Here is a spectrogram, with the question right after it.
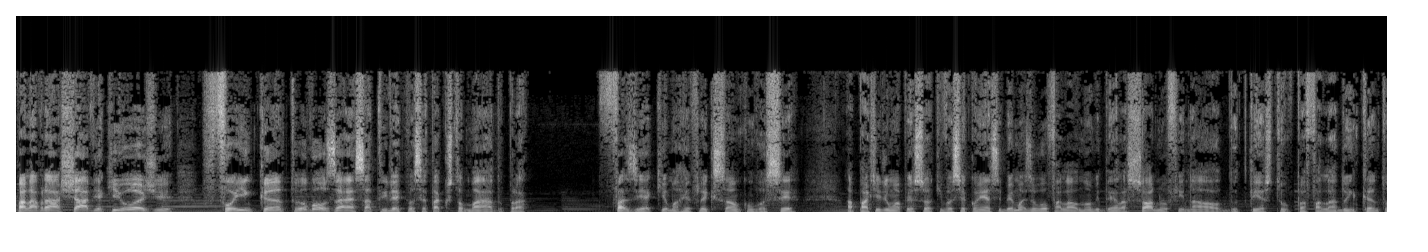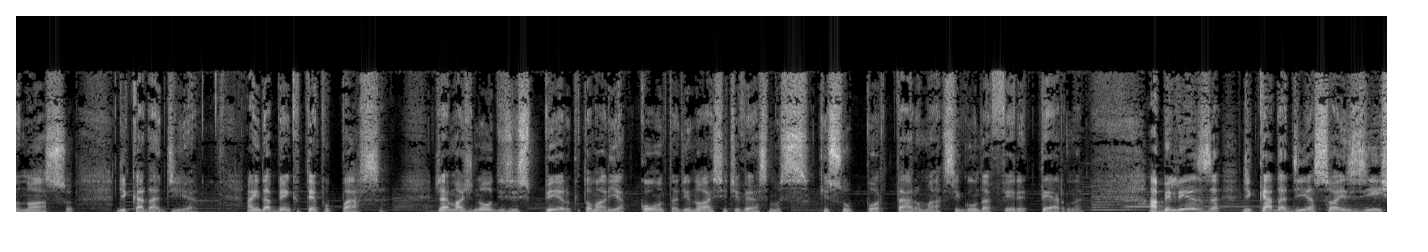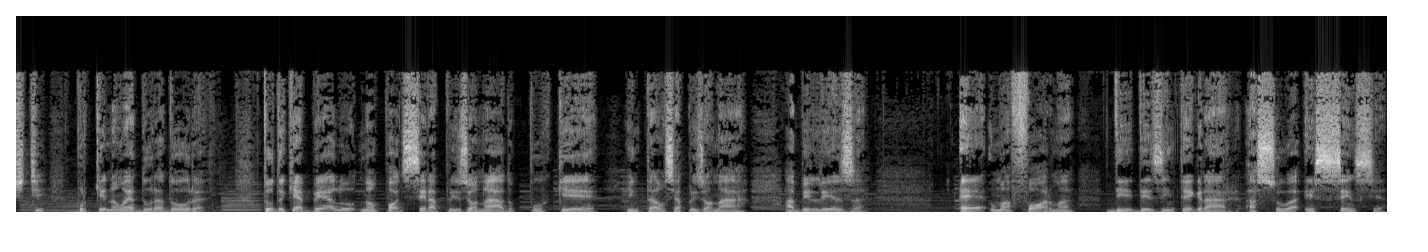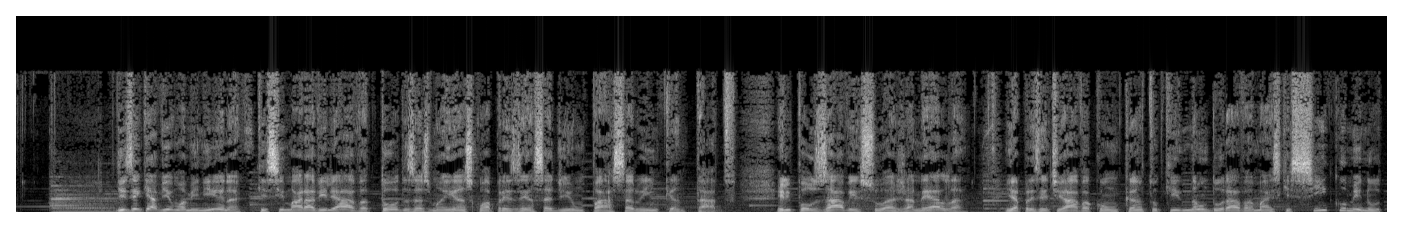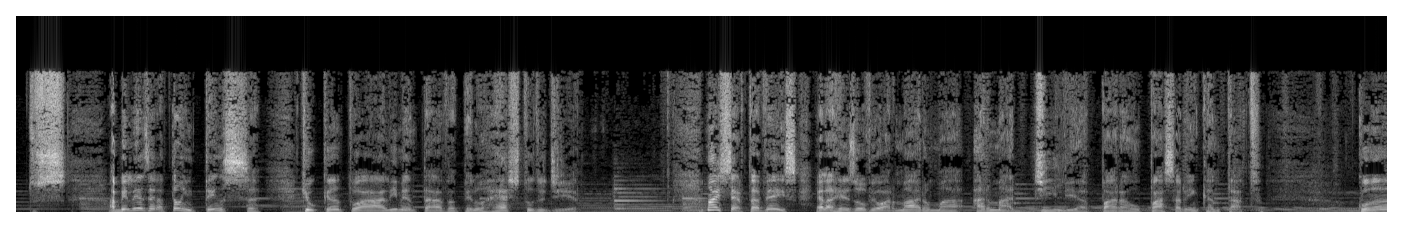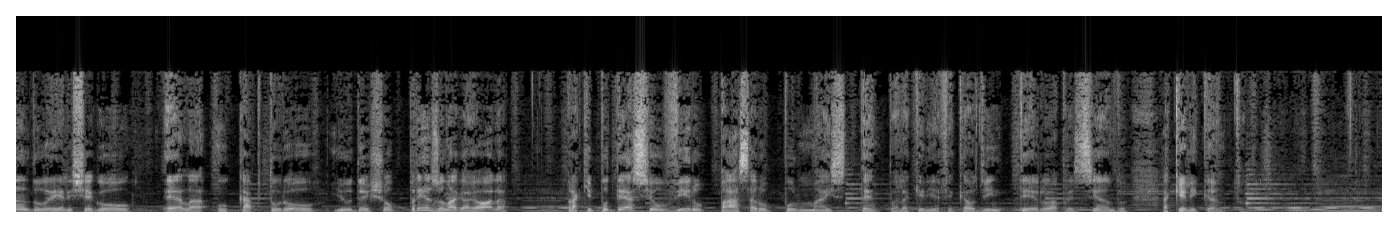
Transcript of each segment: Palavra-chave aqui hoje foi encanto. Eu vou usar essa trilha que você está acostumado para fazer aqui uma reflexão com você, a partir de uma pessoa que você conhece bem, mas eu vou falar o nome dela só no final do texto para falar do encanto nosso de cada dia. Ainda bem que o tempo passa. Já imaginou o desespero que tomaria conta de nós se tivéssemos que suportar uma segunda-feira eterna? A beleza de cada dia só existe porque não é duradoura. Tudo que é belo não pode ser aprisionado, porque então se aprisionar a beleza é uma forma de desintegrar a sua essência. Dizem que havia uma menina que se maravilhava todas as manhãs com a presença de um pássaro encantado. Ele pousava em sua janela e a presenteava com um canto que não durava mais que cinco minutos. A beleza era tão intensa que o canto a alimentava pelo resto do dia. Mas certa vez ela resolveu armar uma armadilha para o pássaro encantado. Quando ele chegou, ela o capturou e o deixou preso na gaiola para que pudesse ouvir o pássaro por mais tempo. Ela queria ficar o dia inteiro apreciando aquele canto.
